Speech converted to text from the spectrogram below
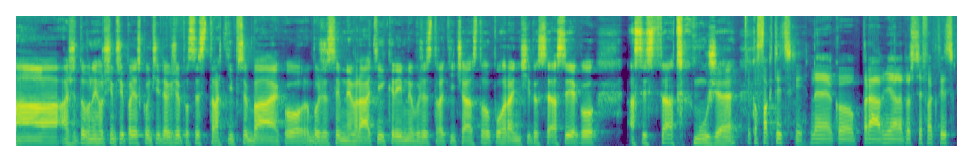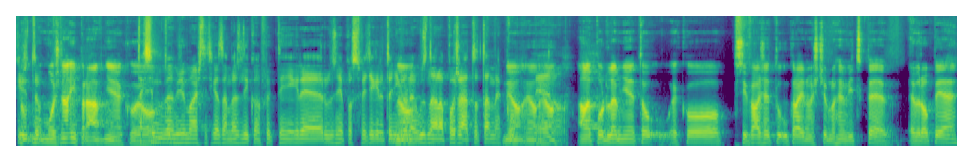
a, a že to v nejhorším případě skončí tak, že prostě ztratí třeba, jako, nebo že se jim nevrátí Krym, nebo že ztratí část toho pohraničí, to se asi jako asi stát může. Jako fakticky, ne jako právně, ale prostě fakticky. No, že to... Možná i právně. Jako, tak jo, si to... vím, že máš teďka zamezlý konflikty někde různě po světě, kde to nikdo no. neuznal a pořád to tam jako jo, jo, je, jo. No. Ale podle mě to jako přiváže tu Ukrajinu ještě mnohem víc k té Evropě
